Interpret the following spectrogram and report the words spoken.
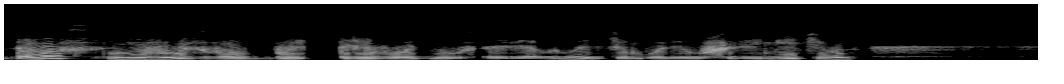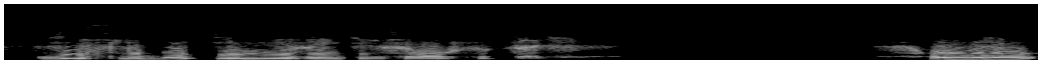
Донос не вызвал бы тревоги у Савелова, и тем более у Шереметьева, если бы им не заинтересовался царь. Он велел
